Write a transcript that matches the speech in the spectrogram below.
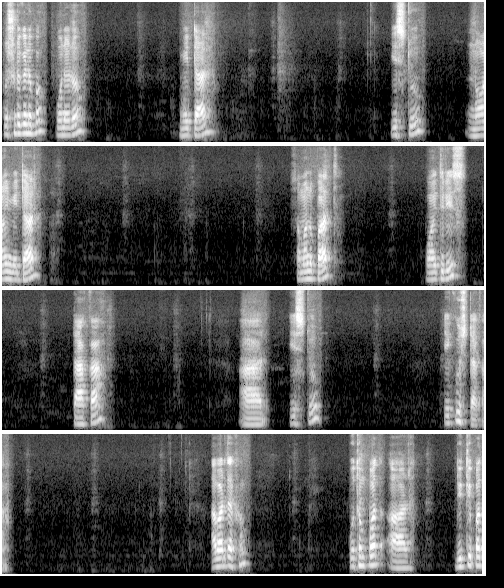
প্রশ্নটাকে নেব, পনেরো মিটার ইস টু নয় মিটার সমানুপাত পঁয়ত্রিশ টাকা আর ইস টু একুশ টাকা। আবার দেখো, প্রথম পদ আর দ্বিতীয় পদ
